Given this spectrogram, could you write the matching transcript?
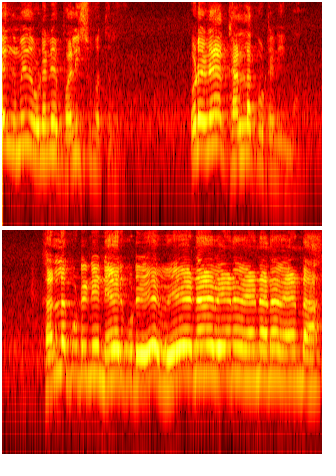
எங்கள் மீது உடனே பழி சுமத்துறது. உடனே கள்ள கூட்டணிமா கள்ள கூட்டணி நேர் வேணும் வேணும் வேண்டாம்.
